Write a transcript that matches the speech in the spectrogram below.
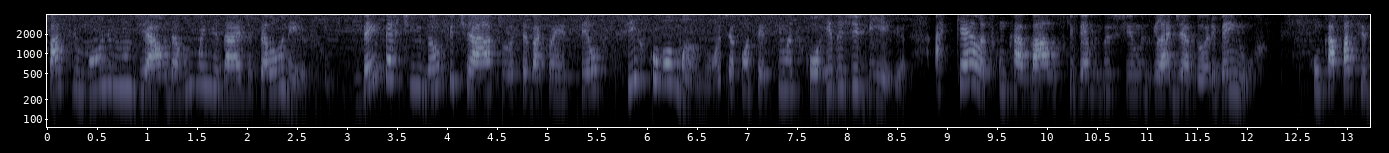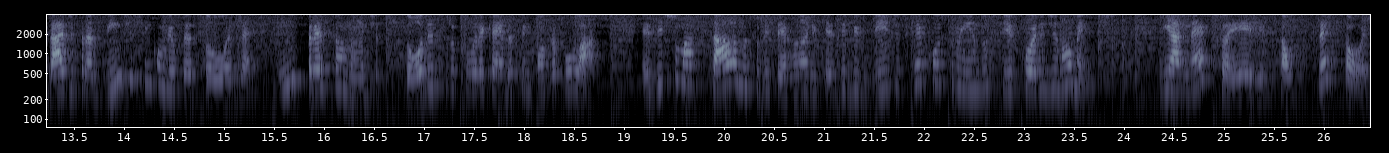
Patrimônio Mundial da Humanidade pela Unesco. Bem pertinho do anfiteatro você vai conhecer o Circo Romano, onde aconteciam as corridas de biga, aquelas com cavalos que vemos nos filmes Gladiador e Ben-Hur com capacidade para 25 mil pessoas. É impressionante toda a estrutura que ainda se encontra por lá. Existe uma sala no subterrâneo que exibe vídeos reconstruindo o circo originalmente. E anexo a ele está o Pretório,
